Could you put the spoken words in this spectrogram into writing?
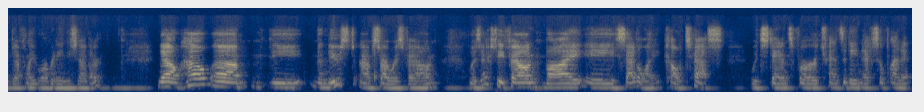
definitely orbiting each other. Now, how the the new star was found was actually found by a satellite called TESS, which stands for Transiting Exoplanet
